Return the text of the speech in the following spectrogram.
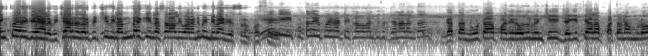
ఎంక్వైరీ చేయాలి విచారణ జరిపించి వీళ్ళందరికీ ఇళ్ళ స్థలాలు ఇవ్వాలని మేము డిమాండ్ చేస్తున్నాం. జనాలంతా? గత నూట పది రోజుల నుంచి జగిత్యాల పట్టణంలో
